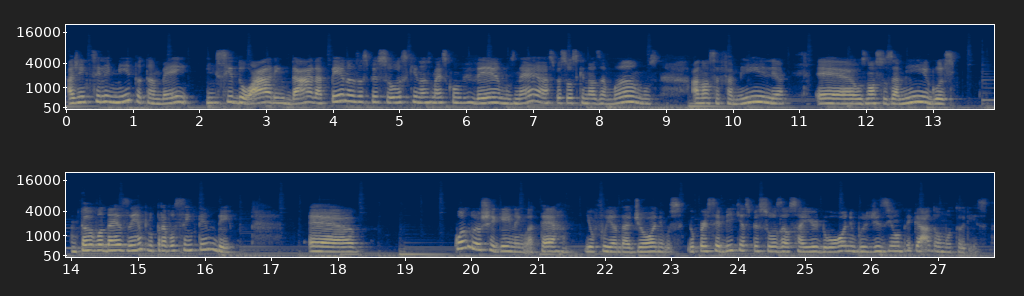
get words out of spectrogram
A gente se limita também em se doar, em dar apenas às pessoas que nós mais convivemos, né? As pessoas que nós amamos, a nossa família, é, os nossos amigos. Então eu vou dar exemplo para você entender. É, quando eu cheguei na Inglaterra e eu fui andar de ônibus, eu percebi que as pessoas ao sair do ônibus diziam obrigado ao motorista.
